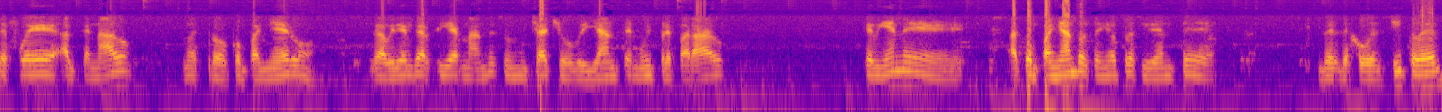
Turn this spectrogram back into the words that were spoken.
se fue al Senado nuestro compañero Gabriel García Hernández, un muchacho brillante, muy preparado, que viene acompañando al señor presidente desde jovencito él,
